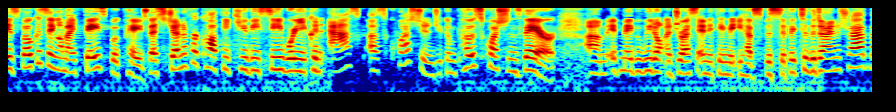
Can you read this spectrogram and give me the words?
is focusing on my Facebook page. That's Jennifer Coffey QVC, where you can ask us questions. You can post questions there um, if maybe we don't address anything that you have specific to the Dynatrap,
